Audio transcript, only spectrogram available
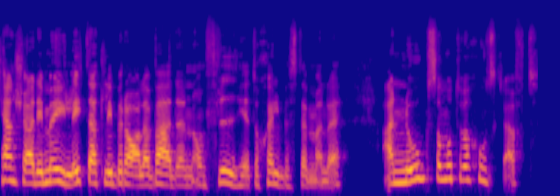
Kanske är det möjligt att liberala värden om frihet och självbestämmande är nog som motivationskraft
